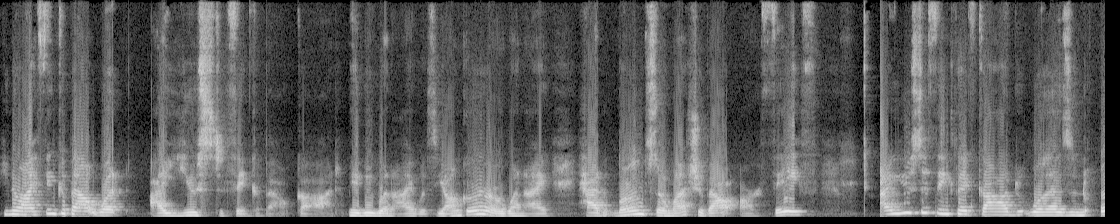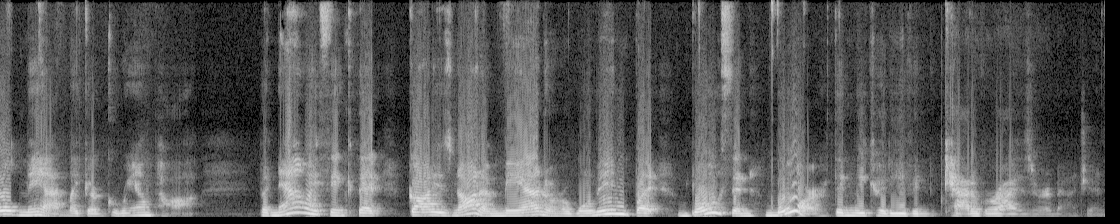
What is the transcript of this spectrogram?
You know, I think about what I used to think about God, maybe when I was younger or when I hadn't learned so much about our faith. I used to think that God was an old man, like a grandpa. But now I think that God is not a man or a woman, but both and more than we could even categorize or imagine.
